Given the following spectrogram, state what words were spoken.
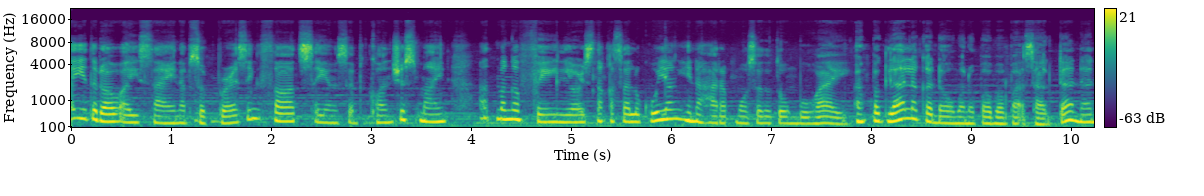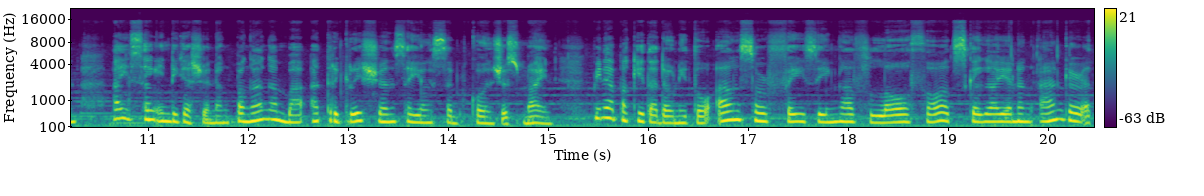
ay ito daw ay sign of suppressing thoughts sa iyong subconscious mind at mga failures na kasalukuyang hinaharap mo sa totoong buhay. Ang paglalakad daw umano pababa sa hagdanan ay isang indikasyon ng pangangamba at regression sa iyong subconscious mind. Pinapakita daw nito ang surfacing of low thoughts kagaya ng anger at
